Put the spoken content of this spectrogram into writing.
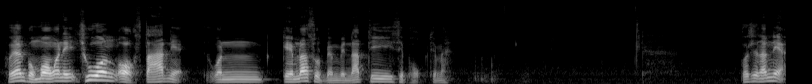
เพราะฉะนั้นผมมองว่าในช่วงออกสตาร์ทเนี่ยวันเกมล่าสุดมันเป็นนัดที่ 16 ใช่ไหมเพราะฉะนั้นเนี่ย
